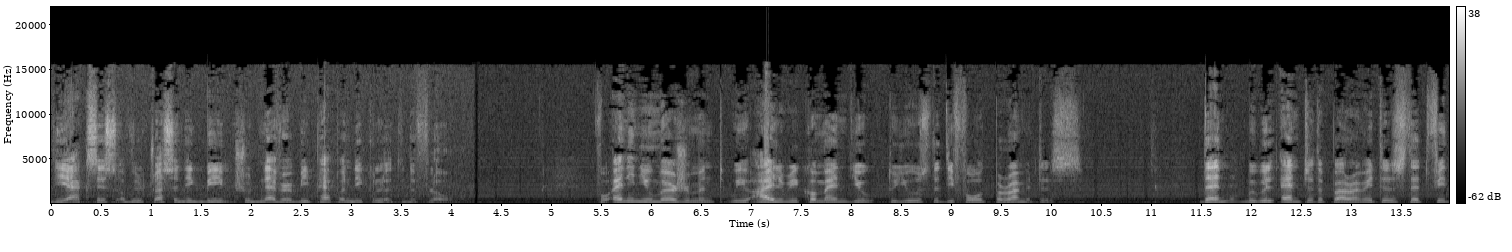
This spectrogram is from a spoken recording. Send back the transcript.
the axis of ultrasonic beam should never be perpendicular to the flow. For any new measurement, we highly recommend you to use the default parameters. Then we will enter the parameters that fit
